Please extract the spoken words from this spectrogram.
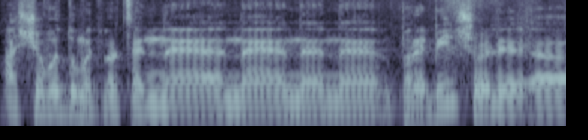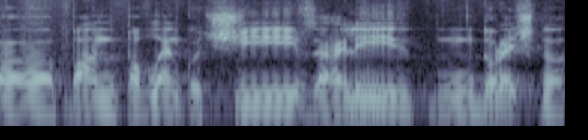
А що ви думаєте про це? Не, не, не, не перебільшує ли, е, пан Павленко, чи взагалі доречно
